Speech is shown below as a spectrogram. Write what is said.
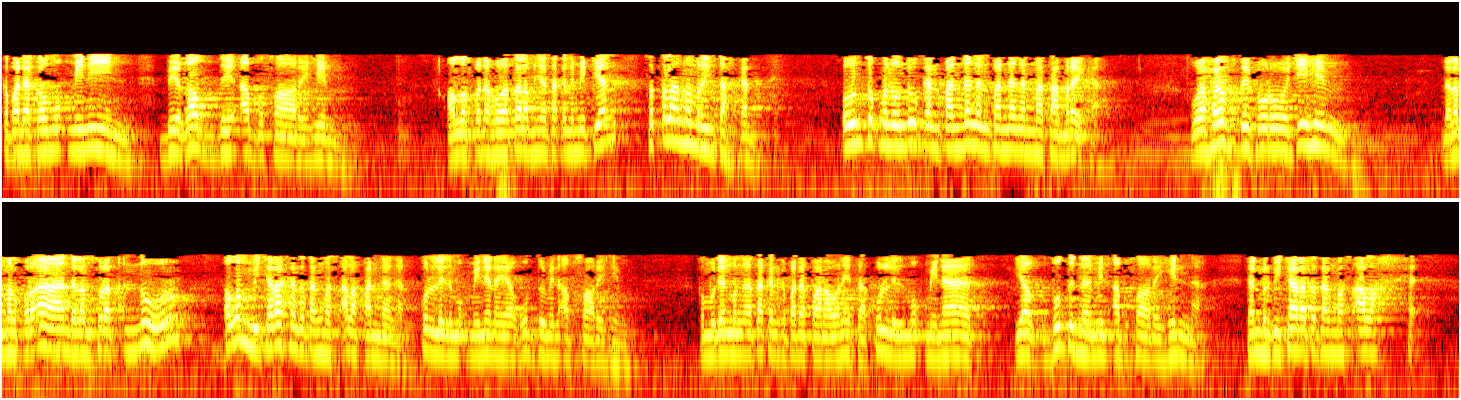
kepada kaum mukminin bighaddi absarihim. Allah Subhanahu wa taala menyatakan demikian setelah memerintahkan untuk menundukkan pandangan-pandangan mata mereka. Wa hifdhi furujihim. Dalam Al-Qur'an dalam surat An-Nur Allah membicarakan tentang masalah pandangan. Qul lil mu'minina yaghuddu min absarihim. Kemudian mengatakan kepada para wanita, "Qul lil mu'minat yaghdudna min absarihinna dan berbicara tentang masalah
